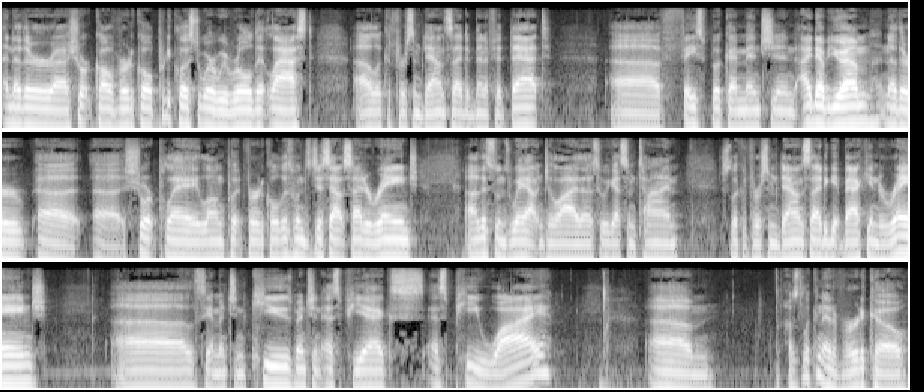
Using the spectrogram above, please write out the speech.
another uh, short call vertical, pretty close to where we rolled it last. Uh, looking for some downside to benefit that. Uh, Facebook, I mentioned. IWM, another short play, long put vertical. This one's just outside of range. Uh, this one's way out in July, though, so we got some time. Just looking for some downside to get back into range. Uh, let's see, I mentioned Qs, mentioned SPX, SPY. Um, I was looking at a Vertigo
